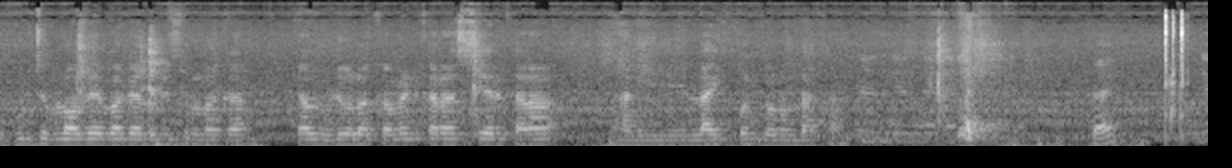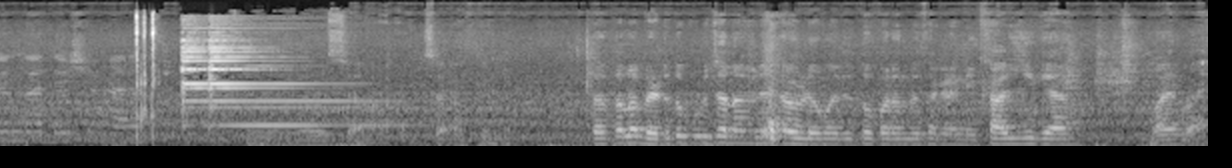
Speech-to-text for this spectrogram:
तर पुढचे ब्लॉग आहे बघायला विसरू नका. त्या व्हिडिओला कमेंट करा शेअर करा. आणि लाईक पण करून टाका. काय? अच्छा तर त्याला भेटतो पुढच्या नवीन एका व्हिडिओमध्ये तोपर्यंत सगळ्यांनी काळजी घ्या. बाय बाय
